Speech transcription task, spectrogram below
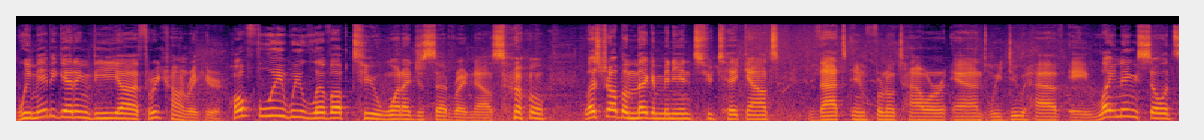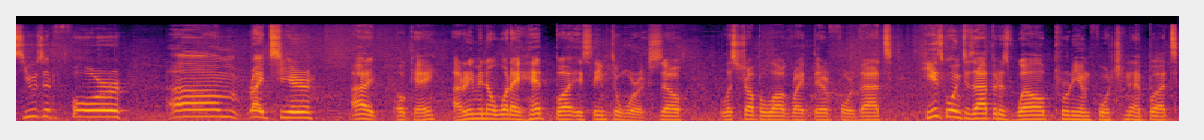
we may be getting the uh, 3 crown right here. Hopefully we live up to what I just said right now, so Let's drop a Mega Minion to take out that Inferno Tower, and we do have a Lightning, so let's use it for, um, right here. I, okay, I don't even know what I hit, but it seemed to work, so let's drop a log right there for that. He is going to zap it as well, pretty unfortunate, but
